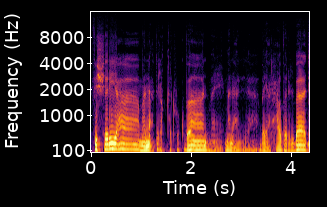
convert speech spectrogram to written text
في الشريعة منع تلقي الركبان منع بيع الحاضر الباد.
